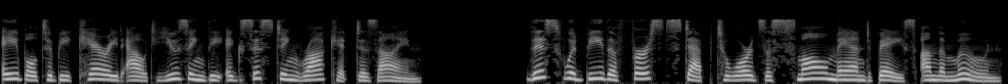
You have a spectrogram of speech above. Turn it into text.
able to be carried out using the existing rocket design. This would be the first step towards a small manned base on the Moon,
